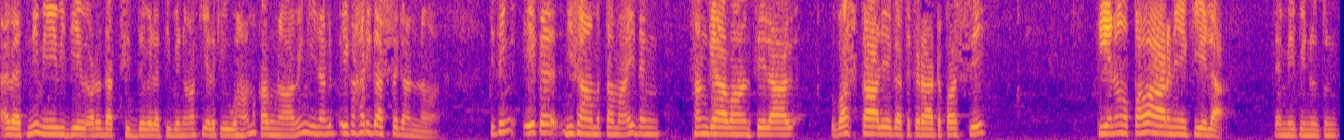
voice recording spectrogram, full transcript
ඇවත්නි මේ විදිහේ වරදක් සිද්ධ වෙලා තිබෙනවා කියලා කිව්වහම කරුණාවෙන් ඊළඟට ඒක හරි ගස්ස ගන්නවා. ඉතින් ඒක නිසාම තමයි දැන් සංඝයා වහන්සේලා වස් කාලය ගත කරාට පස්සේ තියෙනවා පවාරණය කියලා. දැන් මේ පිනුතුන්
